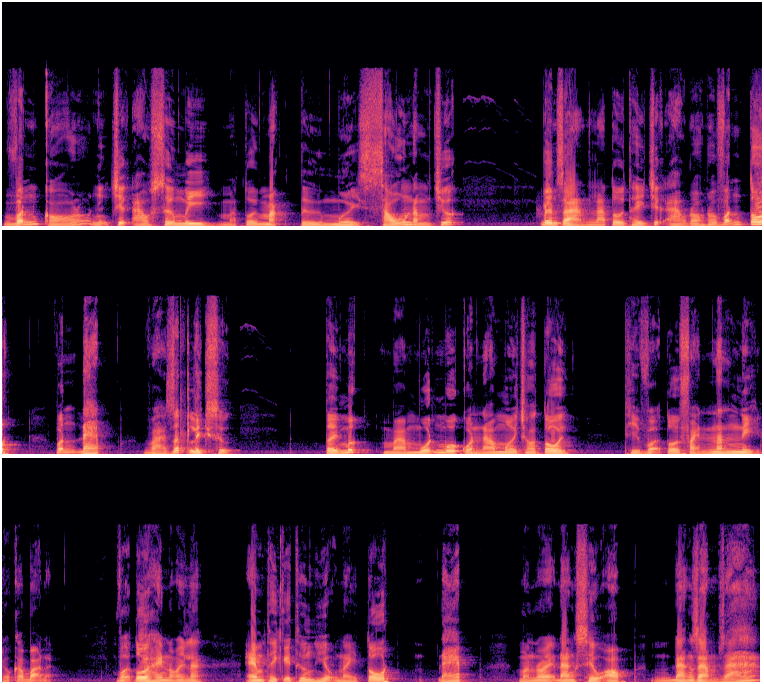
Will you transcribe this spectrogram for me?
vẫn có những chiếc áo sơ mi mà tôi mặc từ 16 năm trước. Đơn giản là tôi thấy chiếc áo đó nó vẫn tốt, vẫn đẹp và rất lịch sự. Tới mức mà muốn mua quần áo mới cho tôi thì vợ tôi phải năn nỉ đó các bạn ạ. Vợ tôi hay nói là em thấy cái thương hiệu này tốt, đẹp mà nó lại đang sale off, đang giảm giá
